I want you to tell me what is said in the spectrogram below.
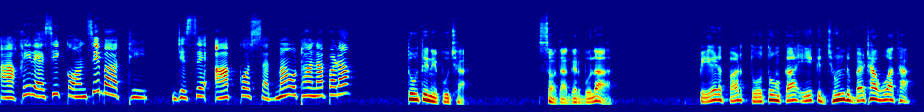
आखिर ऐसी कौन सी बात थी जिससे आपको सदमा उठाना पड़ा? तोते ने पूछा। सौदागर बोला पेड़ पर तोतों का एक झुंड बैठा हुआ था।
